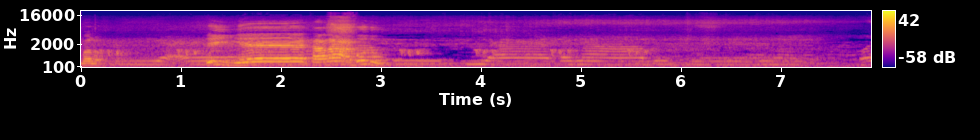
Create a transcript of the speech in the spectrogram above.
বলো। ইয়াকা না'বুদু। ইয়াকা না'বুদু ওয়া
